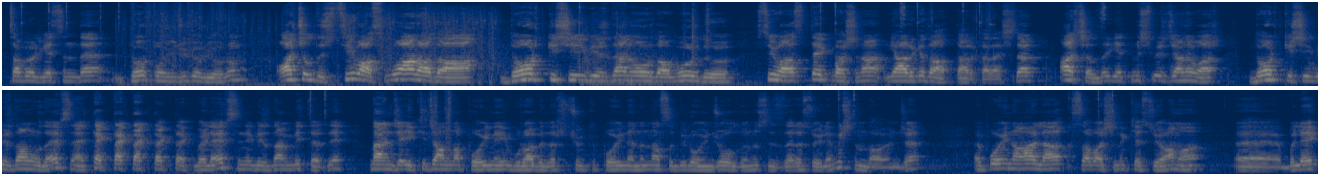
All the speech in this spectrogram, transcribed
Kısa bölgesinde 4 oyuncu görüyorum. Açıldı Sivas bu arada 4 kişiyi birden orada vurdu. Sivas tek başına yargı dağıttı arkadaşlar. Açıldı 71 canı var. 4 kişiyi birden vurdu. Hepsine tek tek tek tek tek böyle hepsini birden bitirdi. Bence iki canla Poine'yi vurabilir. Çünkü Poine'nin nasıl bir oyuncu olduğunu sizlere söylemiştim daha önce. E, Poine hala kısa başını kesiyor ama e, Black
